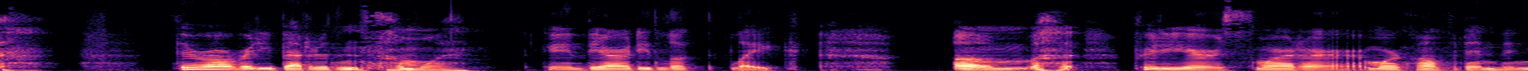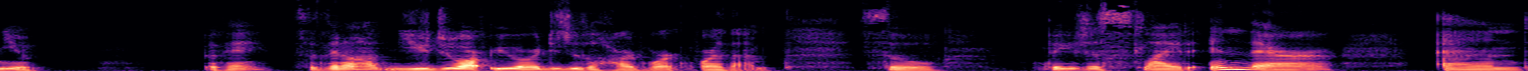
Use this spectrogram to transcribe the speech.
they're already better than someone. Okay, they already look like um prettier, smarter, more confident than you. Okay, so they don't have you do you already do the hard work for them, so they just slide in there, and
